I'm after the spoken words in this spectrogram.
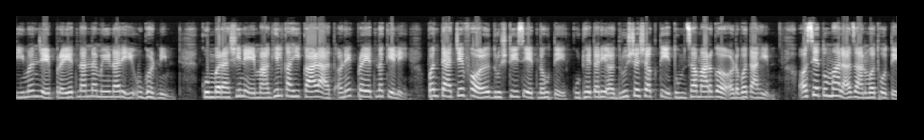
ती म्हणजे प्रयत्नांना मिळणारी उघडणी. कुंभ राशीने मागील काही काळात अनेक प्रयत्न केले पण त्याचे फळ दृष्टीस येत नव्हते. कुठेतरी अदृश्य शक्ती तुमचा मार्ग अडवत आहे असे तुम्हाला जाणवत होते.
